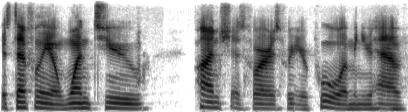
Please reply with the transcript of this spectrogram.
it's definitely a one-two punch as far as for your pool. I mean, you have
